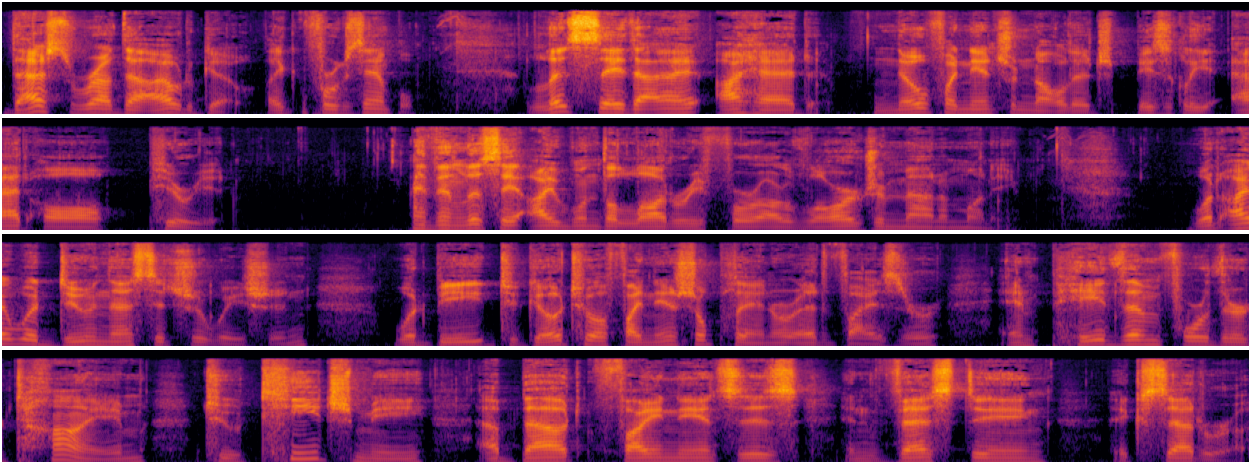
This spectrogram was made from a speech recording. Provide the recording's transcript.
That's the route that I would go. Like, for example, let's say that I, I had no financial knowledge basically at all, period. And then let's say I won the lottery for a large amount of money. What I would do in that situation would be to go to a financial planner or advisor and pay them for their time to teach me about finances, investing, etc.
